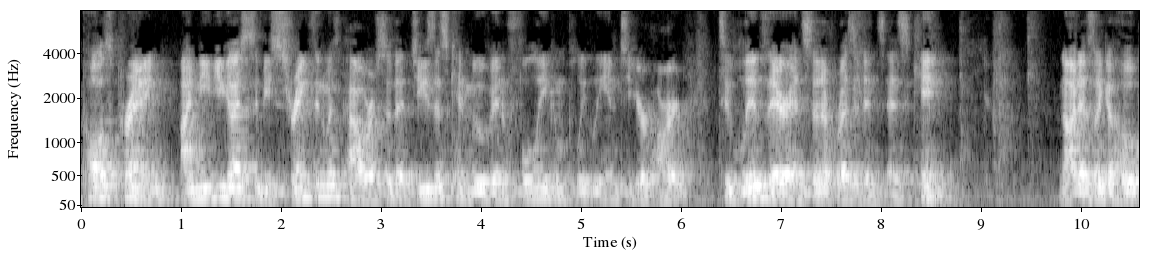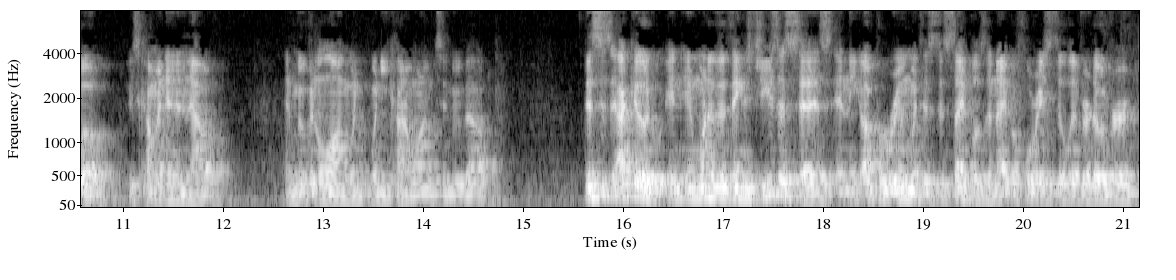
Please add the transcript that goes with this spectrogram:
Paul's praying, I need you guys to be strengthened with power so that Jesus can move in fully, completely into your heart, to live there and set up residence as king. Not as like a hobo who's coming in and out and moving along when, when you kind of want him to move out. This is echoed in, in one of the things Jesus says in the upper room with his disciples the night before he's delivered over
